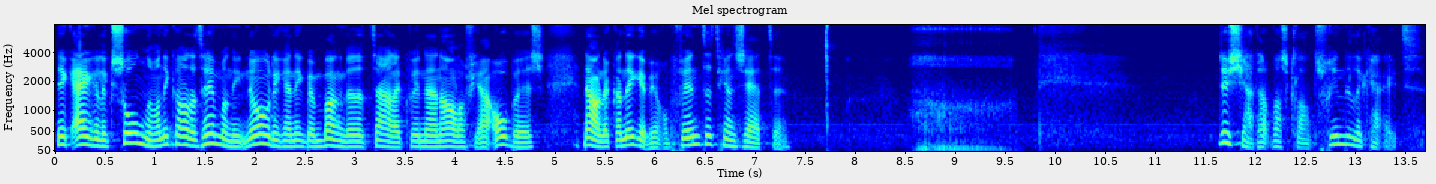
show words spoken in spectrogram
denk eigenlijk zonde. Want ik had het helemaal niet nodig. En ik ben bang dat het dadelijk weer na een half jaar op is. Nou, dan kan ik het weer op Vinted gaan zetten. Dus ja, dat was klantvriendelijkheid.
